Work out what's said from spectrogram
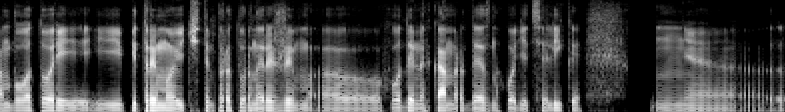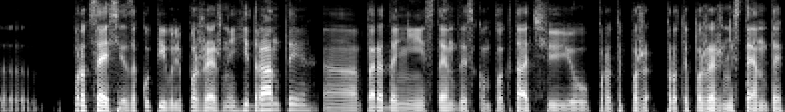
амбулаторії і підтримують температурний режим е, холодильних камер, де знаходяться ліки. Е, процесі закупівлі пожежні гідранти, е, передані стенди з комплектацією протипожежні стенди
